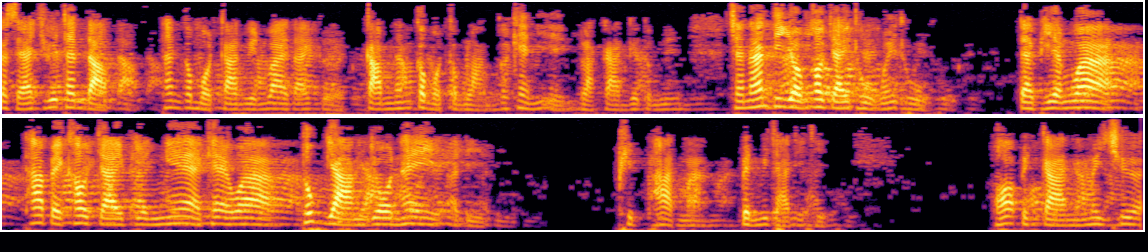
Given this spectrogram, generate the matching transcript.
กระแสชีวิตท่านดับ ท่านก็หมดการเวียนว่ายตายเกิด กรรมนั้นก็หมดกำลังก็แค่นี้เองหลักการคือตรงนี้ ฉะนั้นที่ยอมเข้าใจถูกไม่ถูก แต่เพียงว่าถ้าไปเข้าใจเพียงแง่แค่ว่าทุกอย่างโยนให้อดีต ผิดพลาดมาเป็นวิจารทิฏฐิเพราะเป็นการไม่เชื่อ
